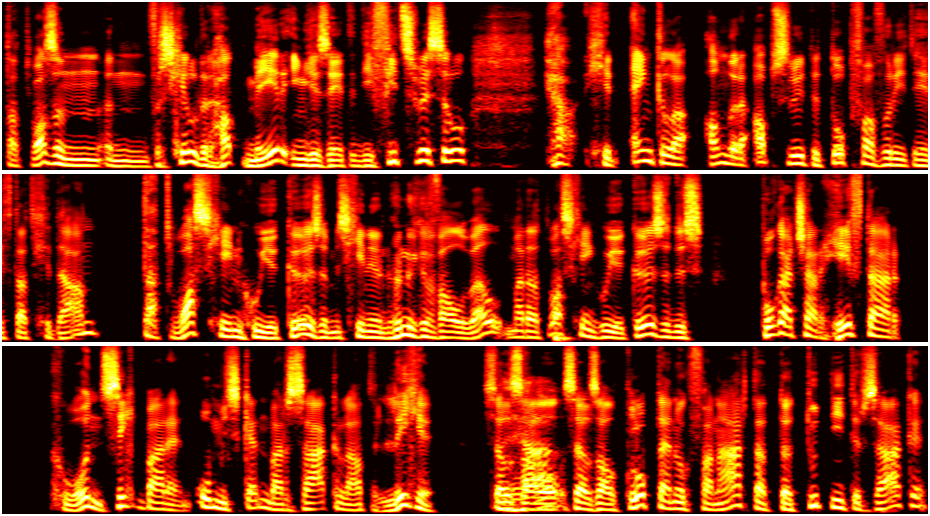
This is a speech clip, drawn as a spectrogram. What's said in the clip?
dat was een, een verschil. Er had meer in gezeten. Die fietswissel, ja, geen enkele andere absolute topfavoriet heeft dat gedaan. Dat was geen goede keuze. Misschien in hun geval wel, maar dat was geen goede keuze. Dus Pogacar heeft daar gewoon zichtbaar en onmiskenbaar zaken laten liggen. Zelfs, Ja. al, zelfs al klopt hij nog van aard, dat, dat doet niet ter zake.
